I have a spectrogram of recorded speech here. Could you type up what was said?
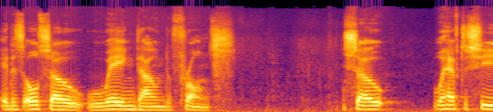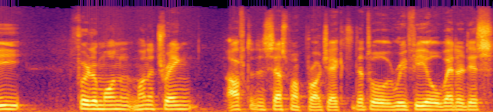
it is also weighing down the fronds. So we'll have to see further mon monitoring after the SASMAP project that will reveal whether this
